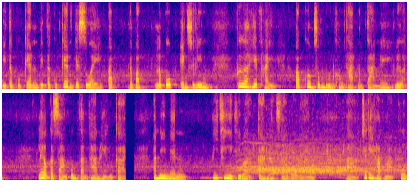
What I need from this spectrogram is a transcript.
บิตากูแกนบิตากูแกนจะสวยปรับระบบระบบอินซูลิน เพื่อเฮ็ดให้ปรับความสมดุลของถาดน้ำตาลในเลือด แล้วกระสางภูมิต้านทานให้ร่างกาย อันนี้แม่นวิธีที่ว่าการรักษาเบาหวานอ่าจะได้หับมากผล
